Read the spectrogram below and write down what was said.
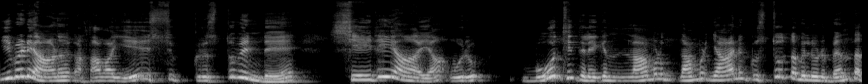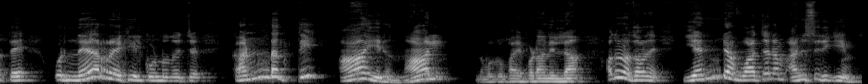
ഇവിടെയാണ് കർത്താവ് യേശു ക്രിസ്തുവിന്റെ ശരിയായ ഒരു ബോധ്യത്തിലേക്ക് നമ്മളും നമ്മൾ ഞാനും ക്രിസ്തുവും തമ്മിലൊരു ബന്ധത്തെ ഒരു നേർരേഖയിൽ കൊണ്ടുവന്ന് വെച്ച് കണ്ടെത്തി ആയിരുന്നാൽ നമുക്ക് ഭയപ്പെടാനില്ല. അതുകൊണ്ട് പറഞ്ഞ് എന്റെ വചനം അനുസരിക്കുകയും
